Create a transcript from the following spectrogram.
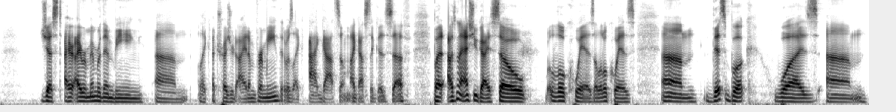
just I, I remember them being um, like a treasured item for me that it was like I got some I got the good stuff but I was gonna ask you guys so a little quiz a little quiz um, this book was um,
